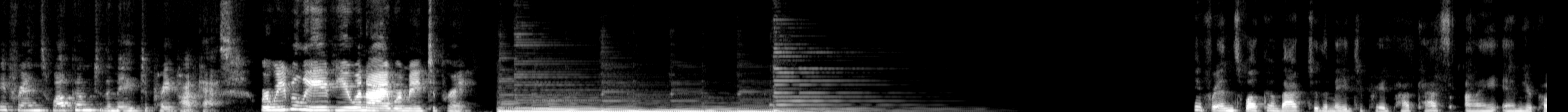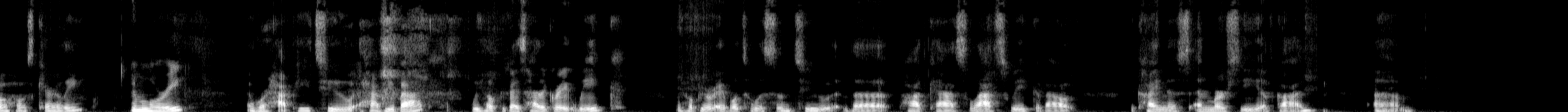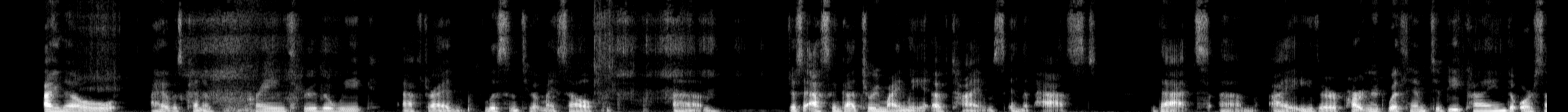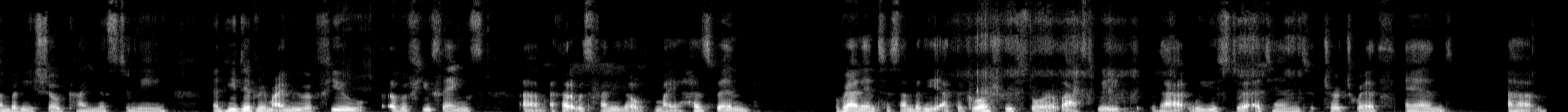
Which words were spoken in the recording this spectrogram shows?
Hey, friends, welcome to the Made to Pray podcast, where we believe you and I were made to pray. Hey, friends, welcome back to the Made to Pray podcast. I am your co host, Karrilee. I'm Lori. And we're happy to have you back. We hope you guys had a great week. We hope you were able to listen to the podcast last week about the kindness and mercy of God. Um, I know I was kind of praying through the week after I'd listened to it myself, um, just asking God to remind me of times in the past that um, I either partnered with Him to be kind or somebody showed kindness to me. And He did remind me of a few of a few things. Um, I thought it was funny though. My husband ran into somebody at the grocery store last week that we used to attend church with, and um,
